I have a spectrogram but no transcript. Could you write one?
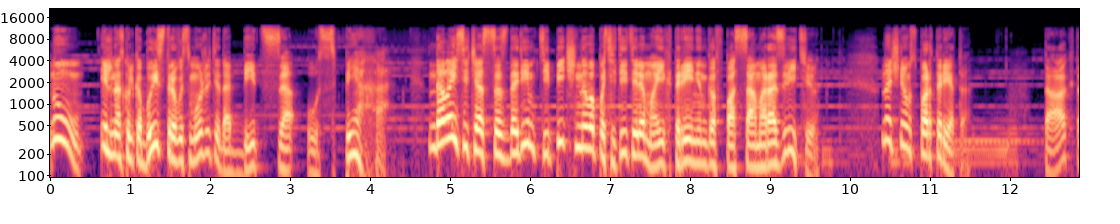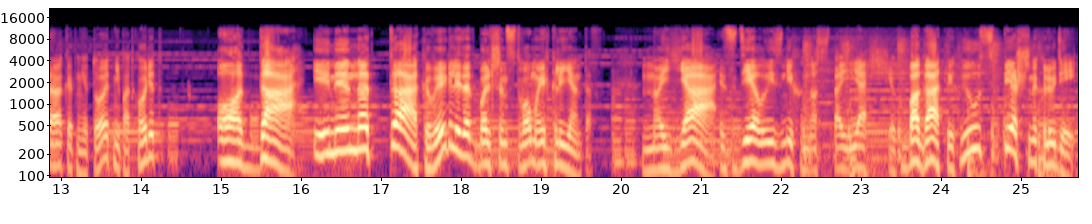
Ну, или насколько быстро вы сможете добиться успеха. Давай сейчас создадим типичного посетителя моих тренингов по саморазвитию. Начнем с портрета. Так, так, это не то, это не подходит. О да, именно так выглядят большинство моих клиентов. Но я сделаю из них настоящих, богатых и успешных людей.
